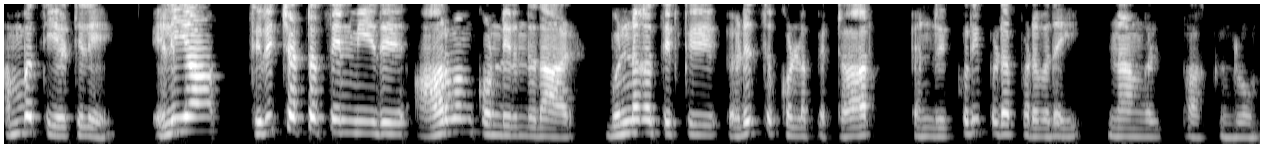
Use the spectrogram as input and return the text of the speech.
ஐம்பத்தி எட்டிலே எலியா திருச்சட்டத்தின் மீது ஆர்வம் கொண்டிருந்ததால் விண்ணகத்திற்கு எடுத்து கொள்ளப் பெற்றார் என்று குறிப்பிடப்படுவதை நாங்கள் பார்க்கின்றோம்.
